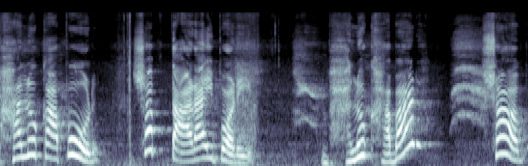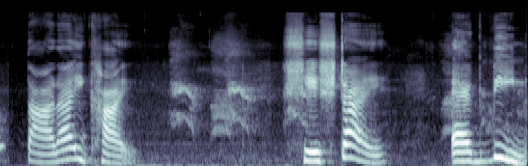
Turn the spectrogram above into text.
ভালো কাপড়, সব তারাই পরে। ভালো খাবার, সব তারাই খায়। শেষটায় একদিন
